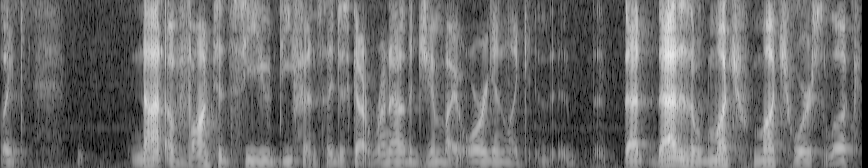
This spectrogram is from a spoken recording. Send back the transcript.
like not a vaunted CU defense. They just got run out of the gym by Oregon. Like that that is a much much worse look.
